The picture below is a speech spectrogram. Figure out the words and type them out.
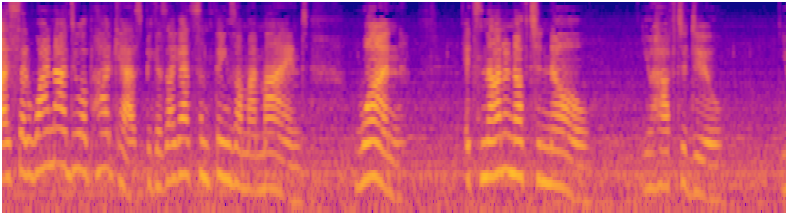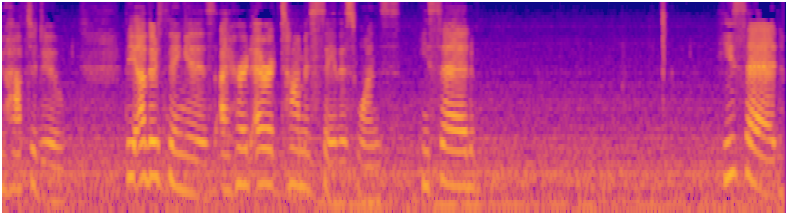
I said, why not do a podcast? Because I got some things on my mind. One, it's not enough to know, you have to do. You have to do. The other thing is, I heard Eric Thomas say this once. He said, he said,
